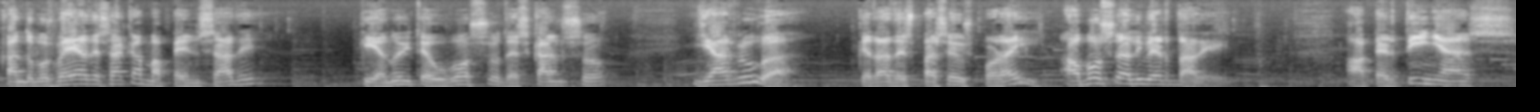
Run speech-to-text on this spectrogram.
cando vos veiades a cama pensade que a noite é o vosso descanso e a rúa que dades paseos por aí a vosa liberdade. Apertiñas.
